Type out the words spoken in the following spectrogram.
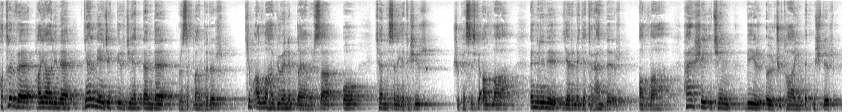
hatır ve hayaline gelmeyecek bir cihetten de rızıklandırır. Kim Allah'a güvenip dayanırsa o kendisine yetişir. Şüphesiz ki Allah emrini yerine getirendir. Allah her şey için bir ölçü tayin etmiştir.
